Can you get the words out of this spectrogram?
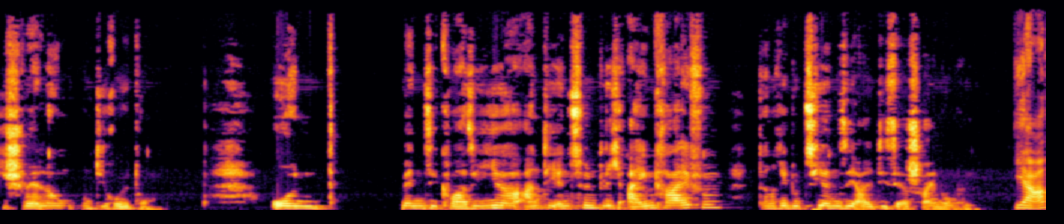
die Schwellung und die Rötung. Und wenn Sie quasi hier antientzündlich eingreifen, dann reduzieren Sie all diese Erscheinungen. Ja,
